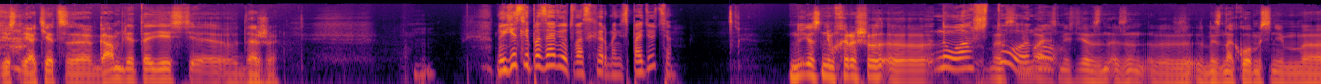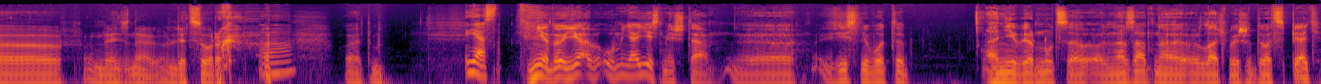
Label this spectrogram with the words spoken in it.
Если отец э, Гамлета есть э, даже. Но если позовет вас Херманис, пойдете? Ну, я с ним хорошо... Ну, а что? Мы, снимались, ну... мы, мы знакомы с ним, я не знаю, лет 40. Uh-huh. Поэтому... Ясно. Не, ну я, у меня есть мечта. Э, если вот они вернутся назад на Лачвыше 25,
